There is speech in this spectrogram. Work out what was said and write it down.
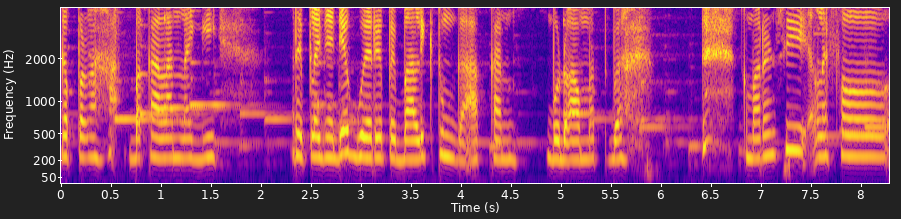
Nggak pernah bakalan lagi replaynya dia gue reply balik tuh nggak akan. Bodoh amat gue kemarin sih level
